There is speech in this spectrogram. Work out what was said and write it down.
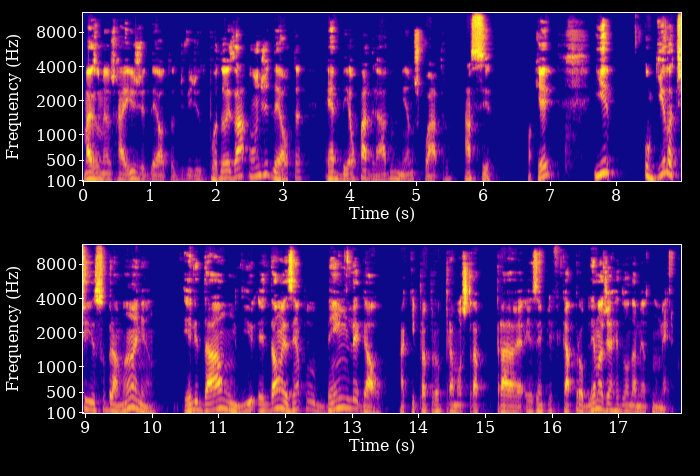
mais ou menos raiz de delta dividido por 2a, onde delta é b ao quadrado menos 4ac. Ok? E o Gillat Subramanian ele dá um, ele dá um exemplo bem legal aqui para mostrar, para exemplificar problemas de arredondamento numérico.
